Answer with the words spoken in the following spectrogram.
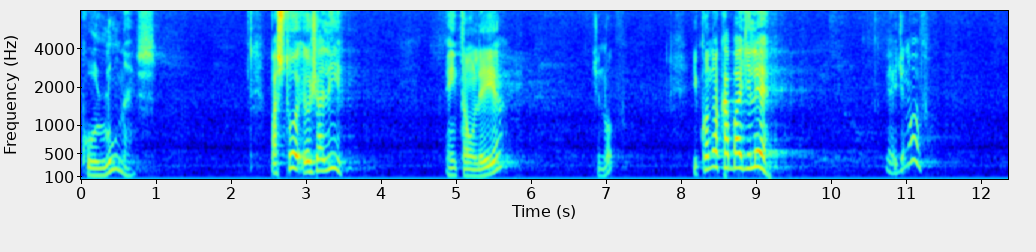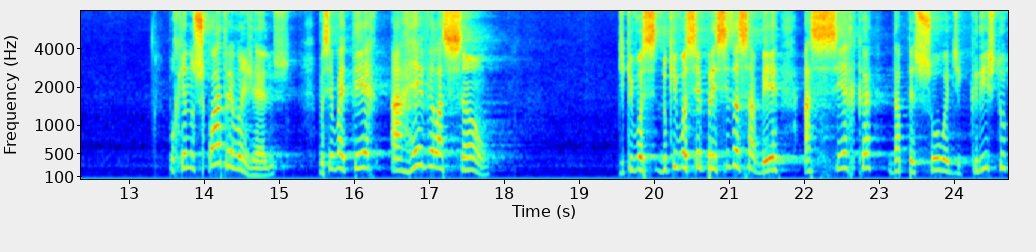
colunas. Pastor, eu já li. Então leia de novo. E quando eu acabar de ler, leia de novo. Porque nos quatro evangelhos, você vai ter a revelação de que você, do que você precisa saber acerca da pessoa de Cristo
